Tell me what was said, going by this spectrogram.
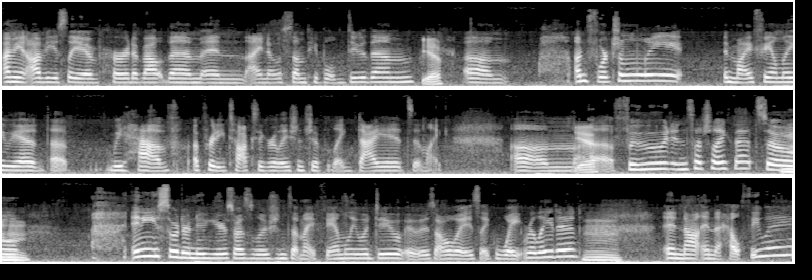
I mean, obviously, I've heard about them, and I know some people do them. Yeah. Um, unfortunately, in my family, we had uh, we have a pretty toxic relationship with like diets and like um, Yeah. uh, food and such like that. So Mhm. Any sort of New Year's resolutions that my family would do, it was always like weight related Mm. and not in a healthy way.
